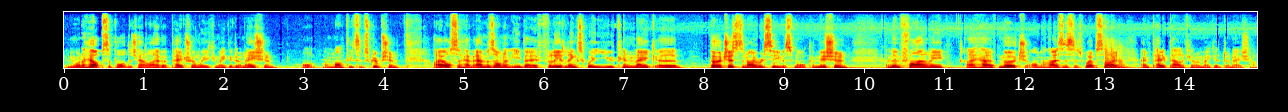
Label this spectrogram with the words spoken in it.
and you want to help support the channel, I have a Patreon where you can make a donation or a monthly subscription. I also have Amazon and eBay affiliate links where you can make a purchase and I receive a small commission. And then finally, I have merch on the Heise website and PayPal if you want to make a donation.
